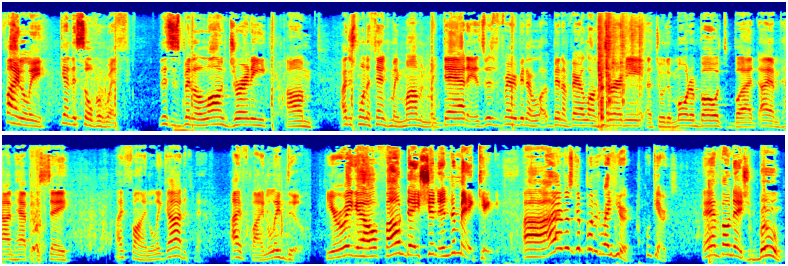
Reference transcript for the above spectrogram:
finally get this over with. This has been a long journey. Um, I just want to thank my mom and my dad. It's very been a been a very long journey uh, to the motorboat, but I am I'm happy to say I finally got it, man. I finally do. Here we go, foundation in the making. Uh, I'm just gonna put it right here. Who cares? And foundation, boom,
